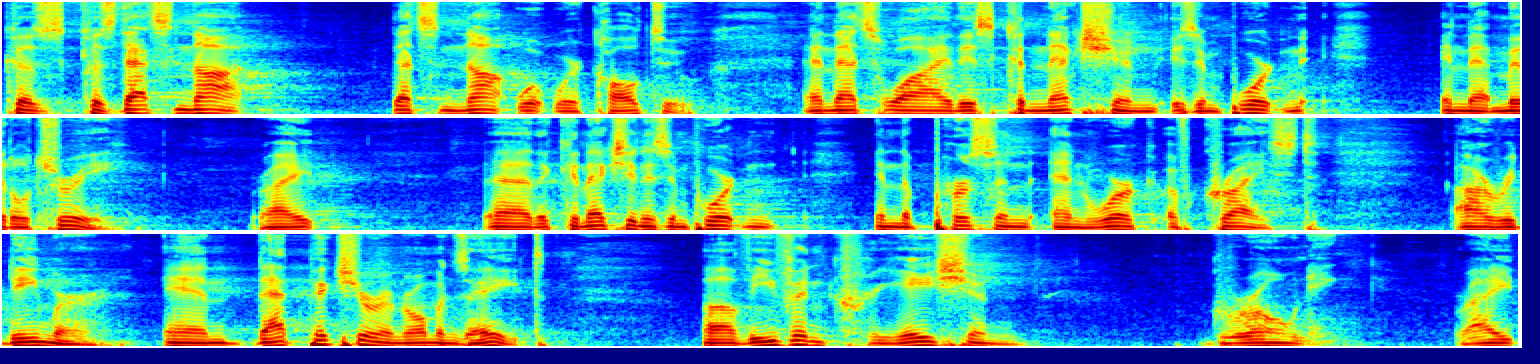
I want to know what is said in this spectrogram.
Because because that's not that's not what we're called to. And that's why this connection is important in that middle tree right? Uh, the connection is important in the person and work of christ our redeemer. And that picture in romans 8 of even creation groaning right?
